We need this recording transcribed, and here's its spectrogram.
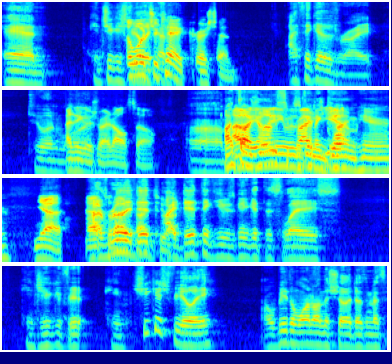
and Khinchegashvili So what's your kinda- take, Christian? I think it was right. Two and one. I think it was right also. Um, I I thought was really Yianni was going to get him here. Yeah, I what really thought, did. too. I did think he was going to get this lace. Khinchegashvili, Khinchegashvili, I will be the one on the show that doesn't mess.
